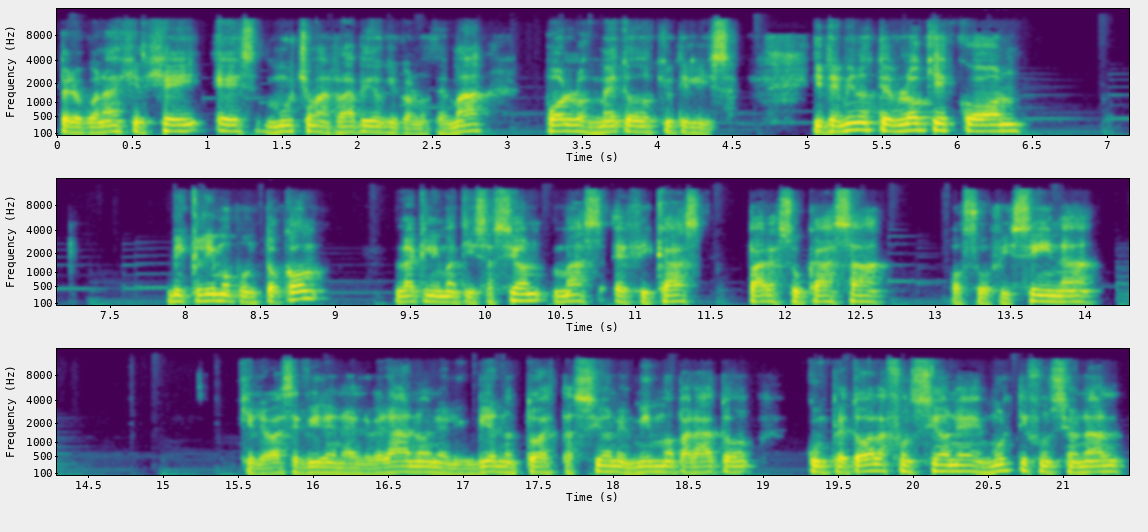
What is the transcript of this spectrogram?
pero con Ángel Hey es mucho más rápido que con los demás por los métodos que utiliza. Y termino este bloque con biclimo.com, la climatización más eficaz para su casa o su oficina, que le va a servir en el verano, en el invierno, en toda estación, el mismo aparato, cumple todas las funciones, multifuncional,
